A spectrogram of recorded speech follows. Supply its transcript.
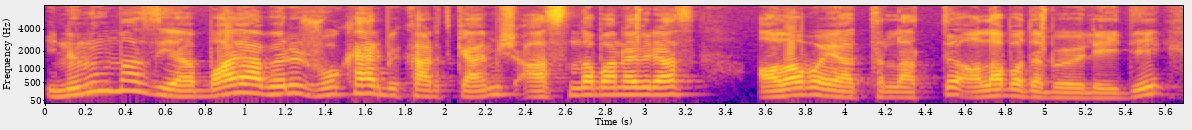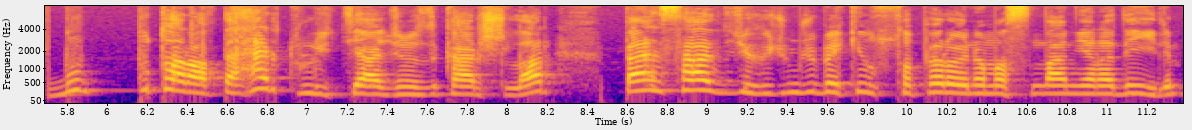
İnanılmaz ya. Baya böyle joker bir kart gelmiş. Aslında bana biraz Alaba'yı hatırlattı. Alaba da böyleydi. Bu bu tarafta her türlü ihtiyacınızı karşılar. Ben sadece hücumcu bekin stoper oynamasından yana değilim.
